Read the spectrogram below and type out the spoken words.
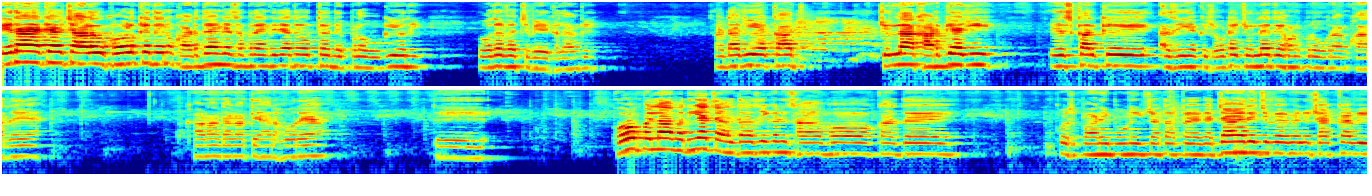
ਇਹਦਾ ਹੈ ਕਿ ਚਾਲੋ ਖੋਲ ਕੇ ਤੇ ਇਹਨੂੰ ਕੱਢ ਦਿਆਂਗੇ ਸਪਰਿੰਗ ਜਿਹਾ ਤੇ ਉੱਤੇ ਨਿਪਲ ਹੋਊਗੀ ਉਹਦੀ, ਉਹਦੇ ਵਿੱਚ ਵੇਖ ਲਾਂਗੇ। ਸਾਡਾ ਜੀ ਇੱਕ ਆ ਚੁੱਲ੍ਹਾ ਖੜ ਗਿਆ ਜੀ, ਇਸ ਕਰਕੇ ਅਸੀਂ ਇੱਕ ਛੋਟੇ ਚੁੱਲ੍ਹੇ ਤੇ ਹੁਣ ਪ੍ਰੋਗਰਾਮ ਕਰ ਰਹੇ ਆ ਖਾਣਾ ਦਾਣਾ ਤਿਆਰ ਹੋ ਰਿਹਾ ਤੇ ਉਹ ਪਹਿਲਾਂ ਵਧੀਆ ਚੱਲਦਾ ਸੀ, ਕਦੀ ਸਾਫ਼ ਕਰਦੇ ਕੁਝ ਪਾਣੀ ਪੂਣੀ ਚ ਤਾਂ ਪੈ ਗਿਆ। ਜਾਂ ਇਹਦੇ ਚ ਵੀ ਮੈਨੂੰ ਸ਼ੱਕ ਆ ਵੀ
